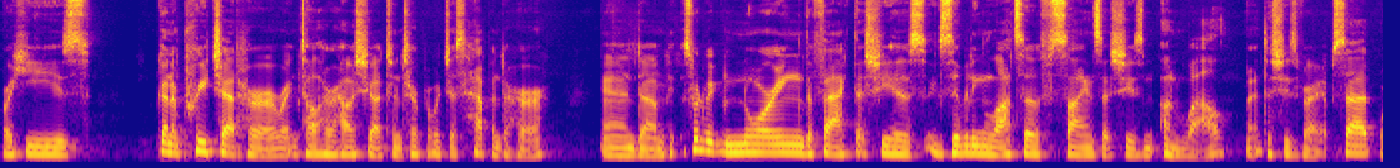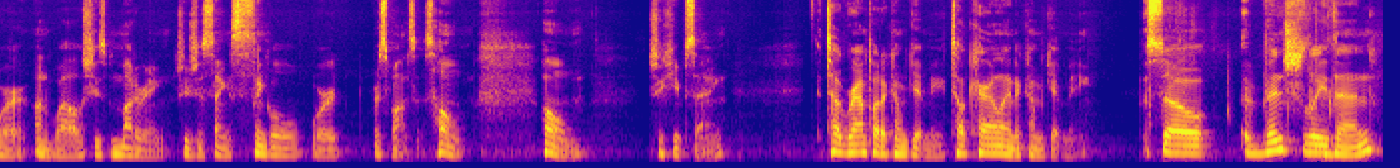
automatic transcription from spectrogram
where he's going to preach at her, right, and tell her how she ought to interpret what just happened to her and um, sort of ignoring the fact that she is exhibiting lots of signs that she's unwell, right? That she's very upset or unwell. She's muttering. She's just saying single word responses. Home, home. She keeps saying, "Tell Grandpa to come get me. Tell Caroline to come get me." So eventually, then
